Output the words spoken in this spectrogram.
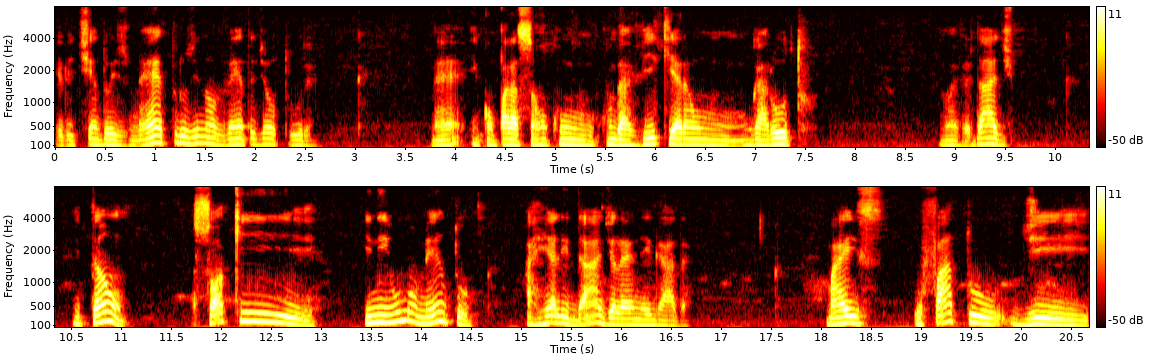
Ele tinha 2 metros e 90 de altura. Né? Em comparação com, com Davi, que era um, um garoto. Não é verdade? Então, só que em nenhum momento a realidade ela é negada. Mas o fato de,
